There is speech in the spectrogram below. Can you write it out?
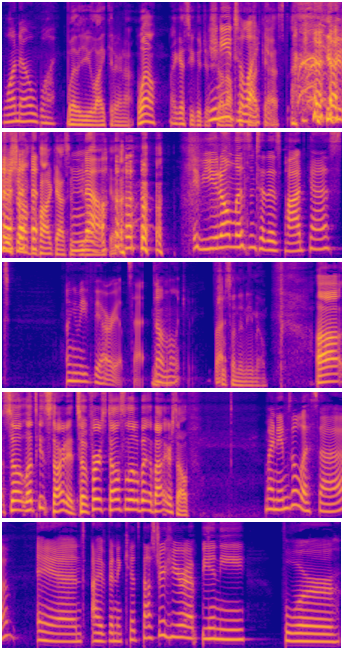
101. whether you like it or not. Well, I guess you could just You shut need off to the like it. podcast. you could just shut off the podcast if you No. don't like it. If you don't listen to this podcast, I'm going to be very upset. No, I'm only kidding. She'll send an email. Uh, so let's get started. So first, tell us a little bit about yourself. my name's Alyssa, and I've been a kids pastor here at BNE for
